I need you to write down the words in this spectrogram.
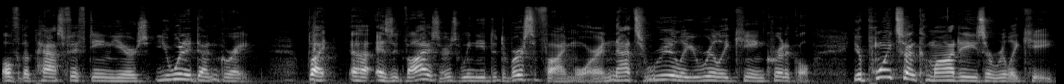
over the past 15 years, you would have done great. But uh, as advisors, we need to diversify more, and that's really, really key and critical. Your points on commodities are really key,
